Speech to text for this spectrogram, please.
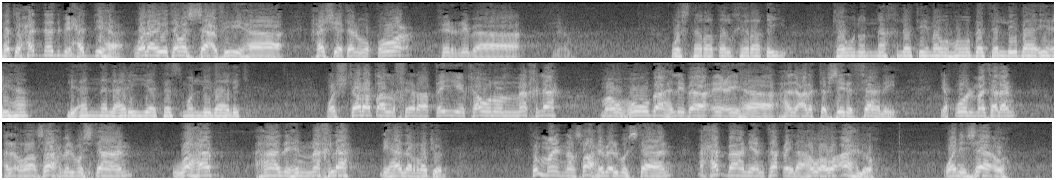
فتحدد بحدها ولا يتوسع فيها خشية الوقوع في الربا. نعم. واشترط الخرقي كون النخلة موهوبة لبائعها لأن العرية اسم لذلك. واشترط الخرقي كون النخلة موهوبة لبائعها. هذا على التفسير الثاني. يقول مثلا صاحب البستان وهب هذه النخلة لهذا الرجل. ثم إن صاحب البستان أحب أن ينتقل هو وأهله ونساؤه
